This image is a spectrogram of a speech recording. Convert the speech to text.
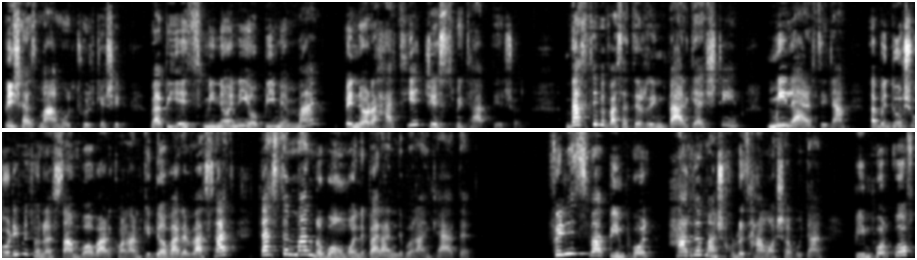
بیش از معمول طول کشید و بیم من به ناراحتی جسمی تبدیل شد. وقتی به وسط رینگ برگشتیم میلرزیدم و به دشواری می‌تونستم باور کنم که داور وسط دست من را به عنوان برنده بلند کرده. فریس و بیمپل هر دو مشغول تماشا بودند بیمپل گفت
